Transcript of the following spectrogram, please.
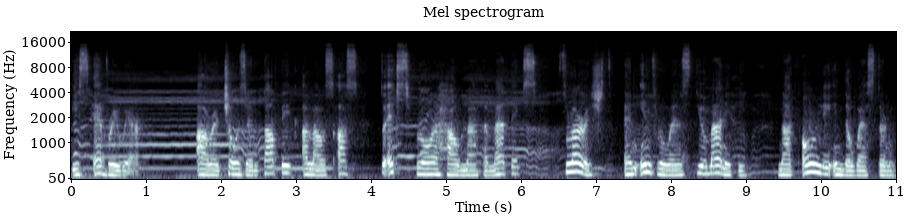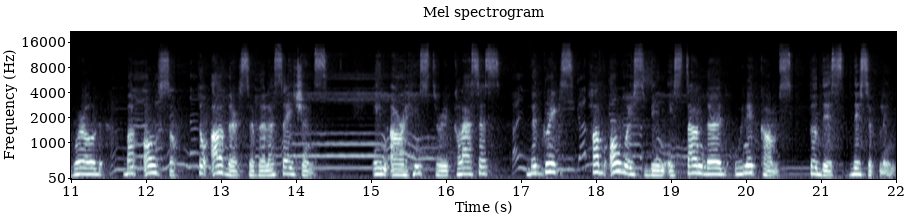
is everywhere. Our chosen topic allows us to explore how mathematics flourished and influenced humanity not only in the Western world but also to other civilizations. In our history classes, the Greeks have always been a standard when it comes to this discipline.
